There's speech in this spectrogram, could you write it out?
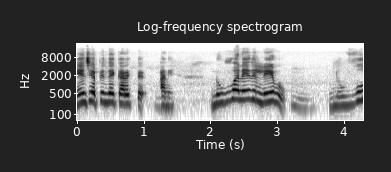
నేను చెప్పిందే కరెక్ట్ అని. నువ్వు అనేది లేవు. నువ్వు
